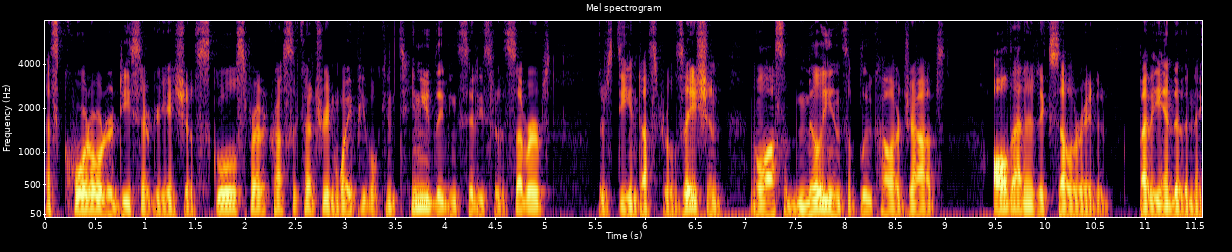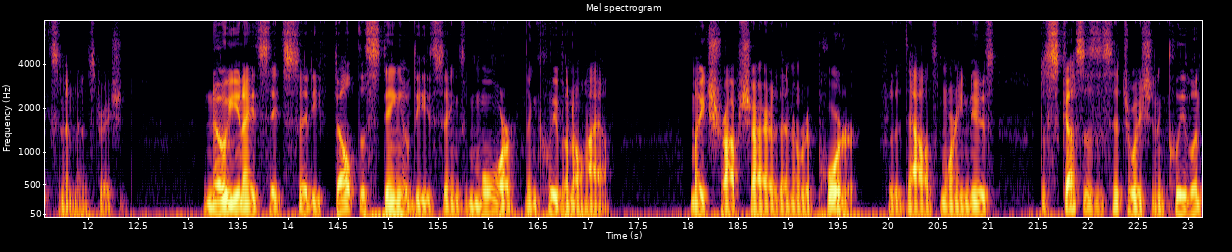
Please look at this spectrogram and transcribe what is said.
As court ordered desegregation of schools spread across the country and white people continued leaving cities for the suburbs, there's deindustrialization and the loss of millions of blue collar jobs. All that had accelerated by the end of the Nixon administration. No United States city felt the sting of these things more than Cleveland, Ohio. Mike Shropshire, then a reporter for the Dallas Morning News, discusses the situation in Cleveland.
